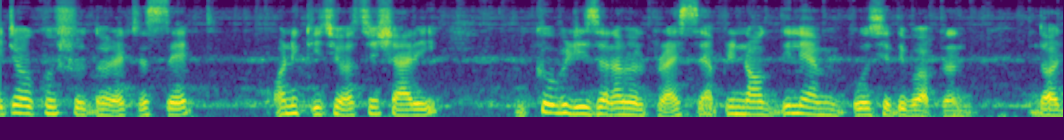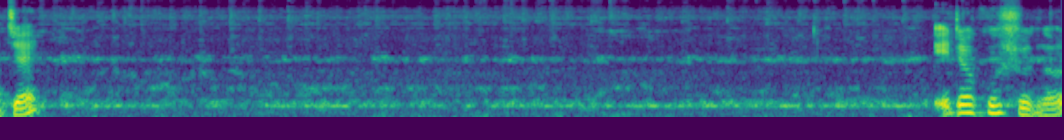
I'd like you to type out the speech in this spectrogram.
এটাও খুব সুন্দর একটা সেট অনেক কিছু আছে, শাড়ি। খুবই রিজনেবল প্রাইসে আপনি নখ দিলে আমি পৌঁছে দেব আপনার দরজায়। এটাও খুব সুন্দর।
